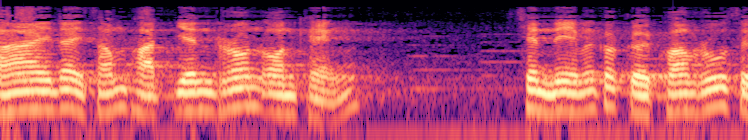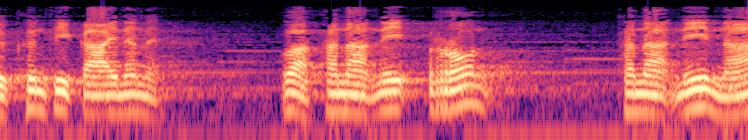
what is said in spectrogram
กายได้สัมผัสเย็นร้อนอ่อนแข็ง เช่นนี้มันก็เกิดความรู้สึกขึ้นที่กายนั่นแหละว่าขณะนี้ร้อน ขณะนี้หนา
